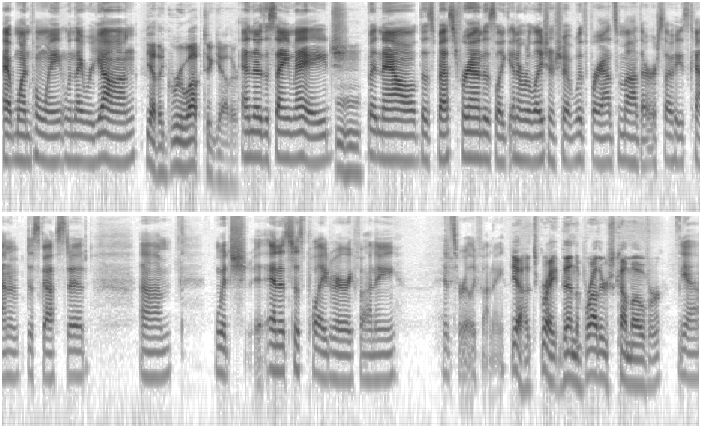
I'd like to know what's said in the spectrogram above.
At one point when they were young, Yeah, they grew up together. and they're the same age. hmm But now this best friend is like in a relationship with Brad's mother, so he's kind of disgusted. Um, which and it's just played very funny. It's really funny. Yeah, it's great. Then the brothers come over. Yeah.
